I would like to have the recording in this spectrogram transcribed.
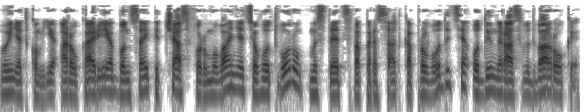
Винятком є араукарія бонсай під час формування цього твору мистецтва пересадка проводиться один раз в два роки.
